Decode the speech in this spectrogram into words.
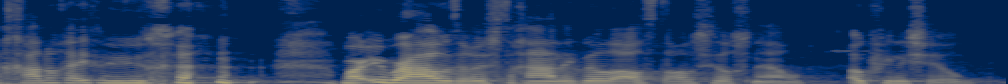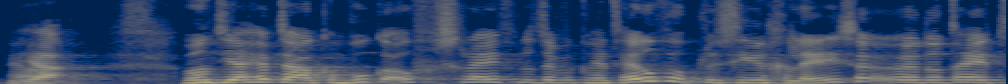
ga nog even huren. maar überhaupt rustig aan. Ik wilde altijd alles heel snel. Ook financieel. Ja. Want jij hebt daar ook een boek over geschreven. Dat heb ik met heel veel plezier gelezen. Eh, dat heet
